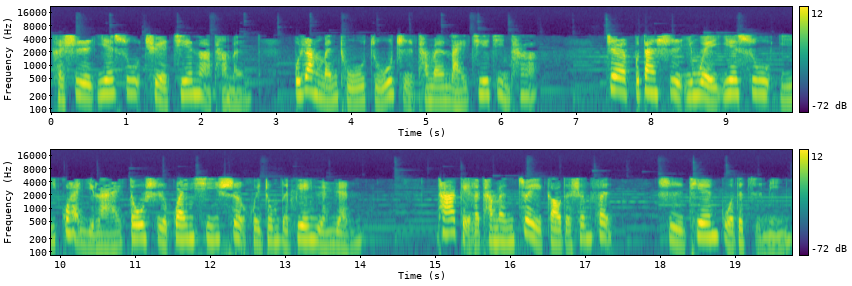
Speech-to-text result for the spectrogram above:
可是耶稣却接纳他们。不让门徒阻止他们来接近他，这不但是因为耶稣一贯以来都是关心社会中的边缘人，他给了他们最高的身份，是天国的子民，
